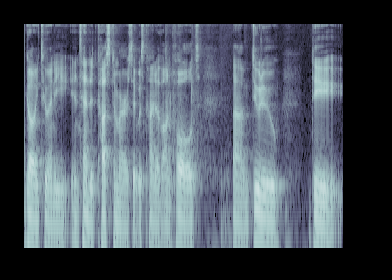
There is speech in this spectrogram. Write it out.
going to any intended customers. It was kind of on hold um, due to the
